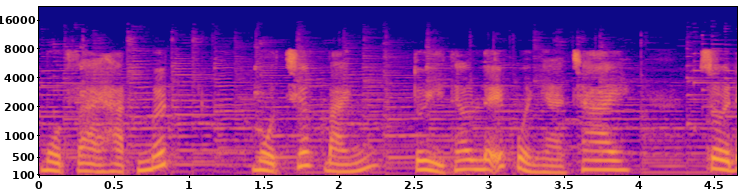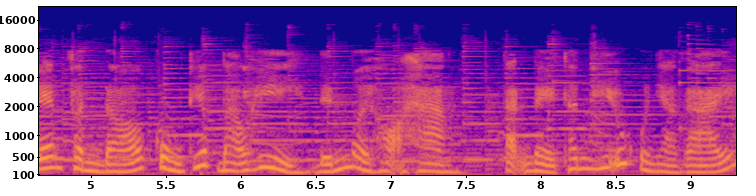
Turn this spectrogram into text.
một vài hạt mứt, một chiếc bánh tùy theo lễ của nhà trai, rồi đem phần đó cùng thiếp báo hỉ đến mời họ hàng, bạn bè thân hữu của nhà gái.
